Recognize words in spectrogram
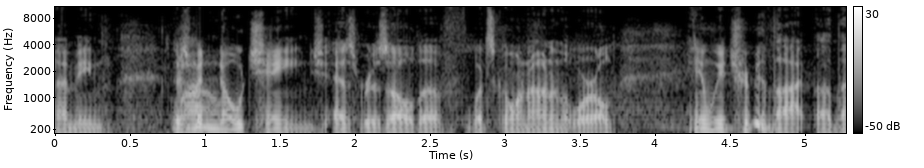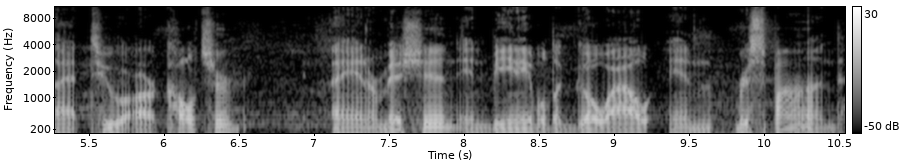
I mean. There's been no change as a result of what's going on in the world, and we attribute a lot of that to our culture and our mission and being able to go out and respond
